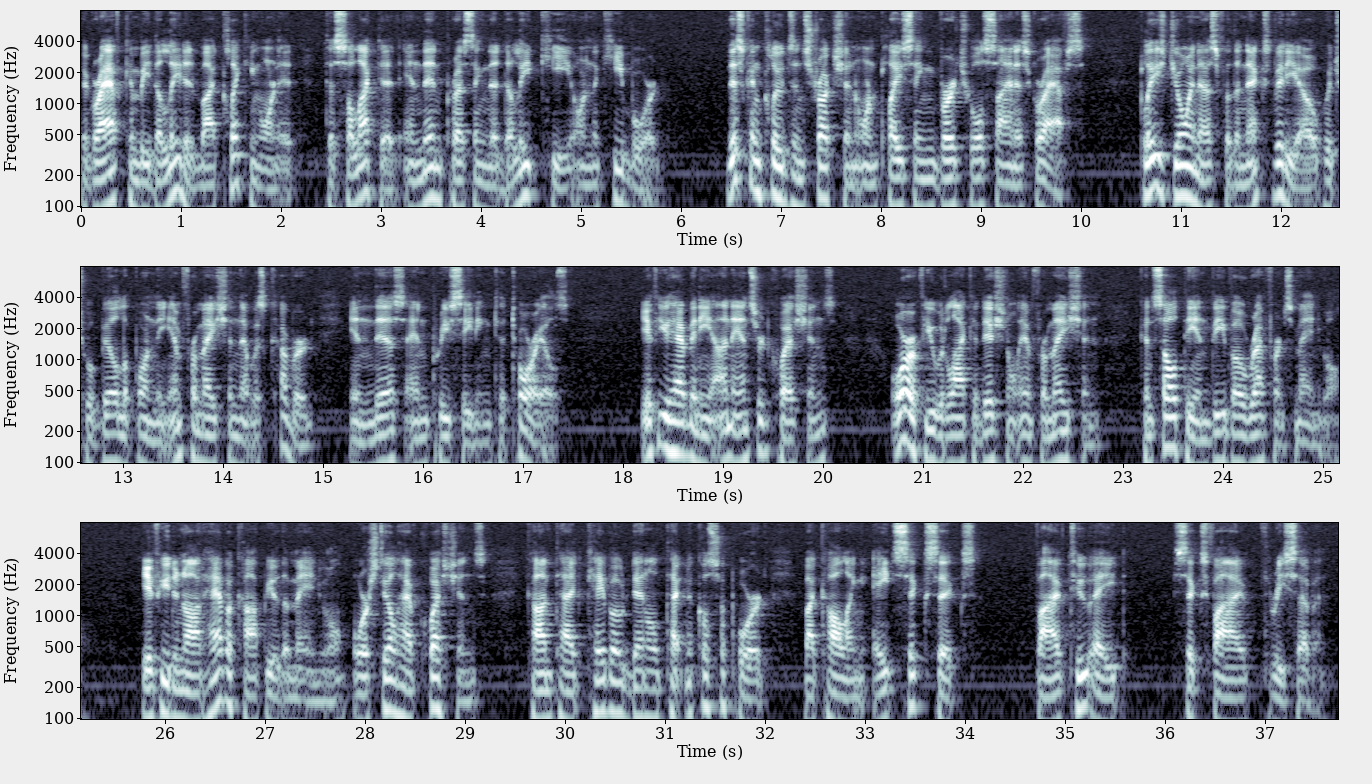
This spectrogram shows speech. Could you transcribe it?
The graft can be deleted by clicking on it to select it and then pressing the delete key on the keyboard. This concludes instruction on placing virtual sinus grafts. Please join us for the next video which will build upon the information that was covered in this and preceding tutorials. If you have any unanswered questions or if you would like additional information, consult the Invivo reference manual. If you do not have a copy of the manual or still have questions, contact KaVo Dental Technical Support by calling 866 528 6537.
